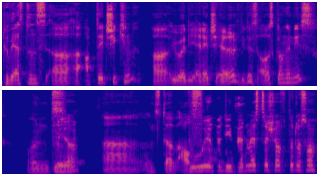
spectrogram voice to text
du wirst uns äh, ein Update schicken äh, über die NHL, wie das ausgegangen ist und Ja. Äh, uns da auf Du über die Weltmeisterschaft oder so?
